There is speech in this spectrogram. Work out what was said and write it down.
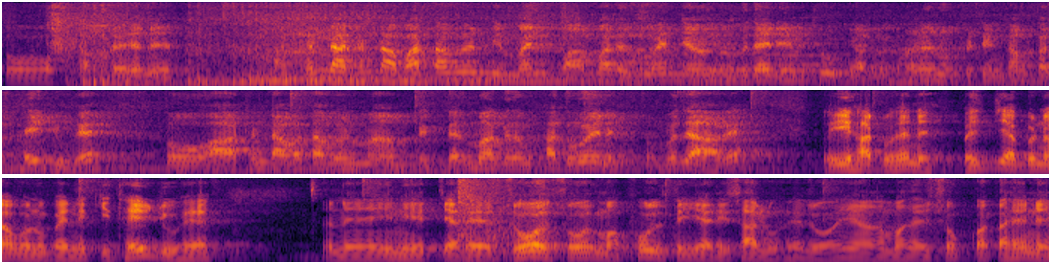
તો આપણે છે ને, આ ઠંડા ઠંડા વાતાવરણની માલિકા અમારે આવ્યું બધાને એમ થયું કે આપણે ઘાણાનું ફિટિંગ કામકાજ થઈ ગયું છે, તો આ ઠંડા વાતાવરણમાં આમ કંઈક ગરમા ગરમ ખાધું હોય ને, તો મજા આવે. તો એ હાટું છે ને, ભજીયા બનાવવાનું ભાઈ નક્કી થઈ ગયું છે. અને એની અત્યારે જોર શોરમાં ફૂલ તૈયારી ચાલુ છે, જો અહીંયા અમારા અશોક કાકા ને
